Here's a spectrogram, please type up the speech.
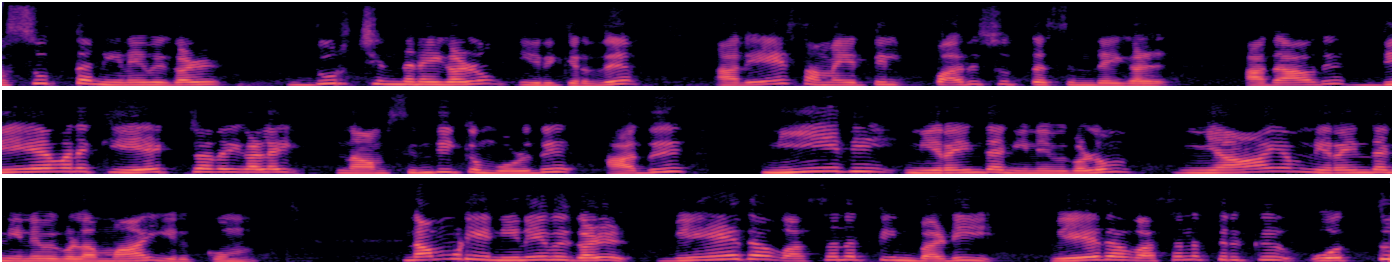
அசுத்த நினைவுகள் துர்ச்சிந்தனைகளும் இருக்கிறது. அதே சமயத்தில் பரிசுத்த சிந்தைகள் அதாவது தேவனுக்கு ஏற்றவைகளை நாம் சிந்திக்கும் பொழுது அது நீதி நிறைந்த நினைவுகளும் நியாயம் நிறைந்த நினைவுகளுமாய் இருக்கும். நம்முடைய நினைவுகள் வேத வசனத்தின்படி வேத வசனத்திற்கு ஒத்து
